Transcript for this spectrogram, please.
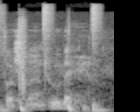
first learn to obey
